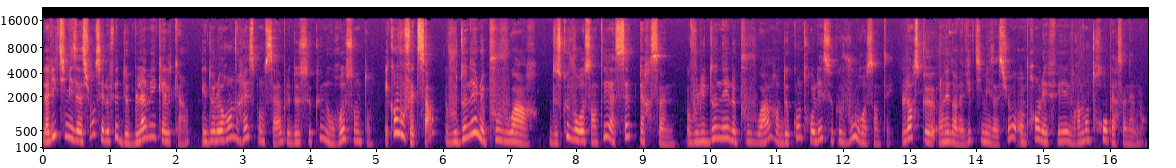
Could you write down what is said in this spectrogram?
La victimisation, c'est le fait de blâmer quelqu'un et de le rendre responsable de ce que nous ressentons. Et quand vous faites ça, vous donnez le pouvoir de ce que vous ressentez à cette personne. Vous lui donnez le pouvoir de contrôler ce que vous ressentez. Lorsque on est dans la victimisation, on prend les faits vraiment trop personnellement.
